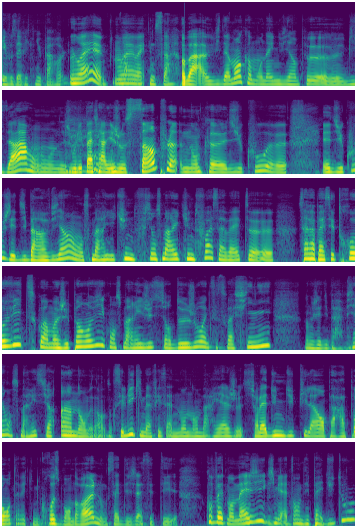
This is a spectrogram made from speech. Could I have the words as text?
Et vous avez tenu parole Ouais, ouais, ouais. Comme ça. Oh, bah, évidemment, comme on a une vie un peu euh, bizarre, on, je voulais pas faire les choses simples. Donc, euh, du coup, euh, et du coup, j'ai dit, bah, viens, on se marie qu'une, si on se marie qu'une fois, ça va être, ça va passer trop vite, quoi. Moi, j'ai pas envie qu'on se marie juste sur deux jours et que ce soit fini. Donc, j'ai dit, bah, viens, on se marie sur un an. Donc, c'est lui qui m'a fait sa demande en mariage sur la dune du Pilat en parapente avec une grosse banderole. Donc, ça, déjà, c'était complètement magique. Je m'y attendais pas du tout.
